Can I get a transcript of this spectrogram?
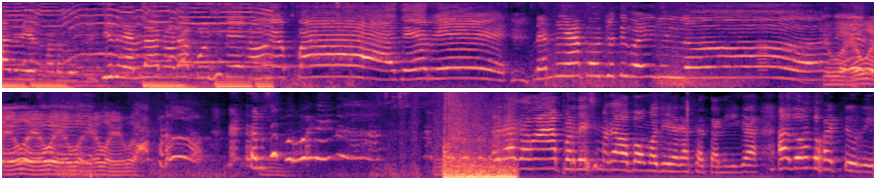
ಆದ್ರೆ ಏನ್ ಮಾಡೋದು? ಇದನ್ನೆಲ್ಲ ನೋಡಕ್ ಉಳಿಸಿದೇನೋ ಯಪ್ಪ ದೇವ್ರೇ ನನ್ನ ಯಾಕೆ ಅವನ ಜೊತೆಗೆ ಒಯ್ಲಿಲ್ಲ? ನನ್ನ ರಮಸ ಅವ ಪರದೇಶಿ ಮಗ ಒಬ್ಬ ಮದುವೆ ಆಗಕತ್ತಾನ ಈಗ. ಅದೊಂದು ಹಟ್ಟುರಿ.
